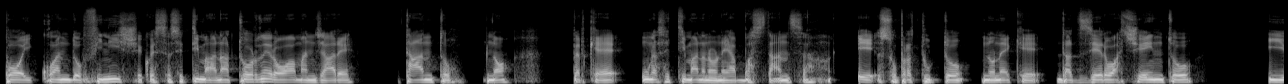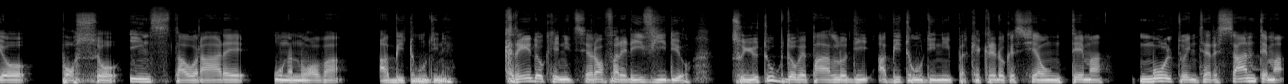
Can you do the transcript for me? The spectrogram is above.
poi quando finisce questa settimana tornerò a mangiare tanto, no? Perché una settimana non è abbastanza e soprattutto non è che da 0 a 100 io posso instaurare una nuova abitudine. Credo che inizierò a fare dei video su YouTube dove parlo di abitudini perché credo che sia un tema molto interessante, ma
